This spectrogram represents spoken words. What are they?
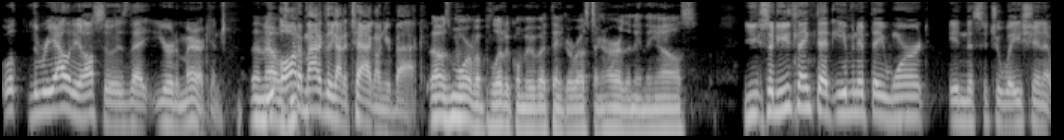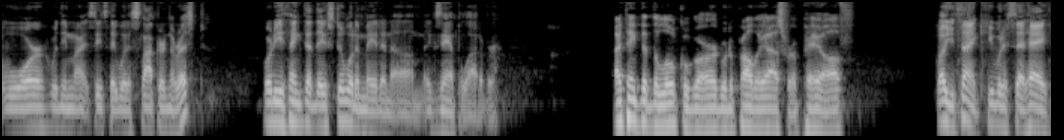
Well, the reality also is that you're an American. And you that was automatically got a tag on your back. that was more of a political move, I think, arresting her than anything else. You, so do you think that even if they weren't in the situation at war with the United States, they would have slapped her in the wrist? Or do you think that they still would have made an um, example out of her? I think that the local guard would have probably asked for a payoff. Oh, you think he would have said, "Hey,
